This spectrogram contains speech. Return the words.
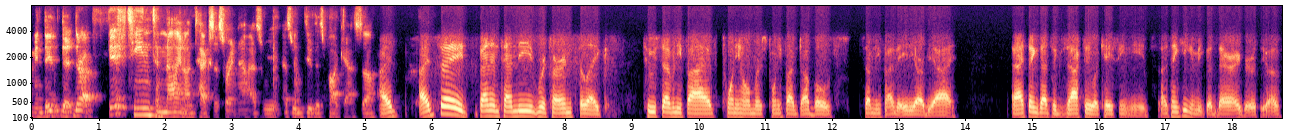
I mean, they they're they're up 15 to nine on Texas right now as we as we do this podcast. So I'd I'd say Benintendi returns to like 275, 20 homers, 25 doubles, 75 to 80 RBI. And I think that's exactly what KC needs. I think he can be good there. I agree with you, Ev.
